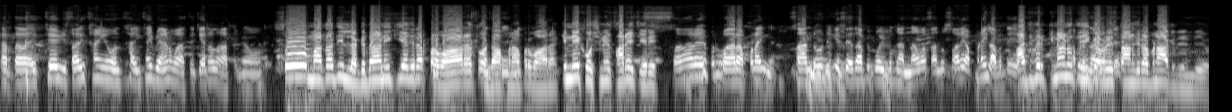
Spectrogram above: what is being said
ਕਰਤਾ ਇੱਥੇ ਵੀ ਸਾਰੀ ਥਾਂ ਸਾਰੀ ਥਾਂ ਬਹਿਣ ਵਾਸਤੇ ਚੇਅਰਾਂ ਲਾਤੀਆਂ ਵਾ। ਸੋ ਮਾਤਾ ਜੀ ਲੱਗਦਾ ਨਹੀਂ ਕਿ ਇਹ ਜਿਹੜਾ ਪਰਿਵਾਰ ਹੈ ਤੁਹਾਡਾ ਆਪਣਾ ਪਰਿਵਾਰ ਹੈ ਕਿੰਨੇ ਖੁਸ਼ ਨੇ ਸਾਰੇ ਚਿਹਰੇ? ਸਾਰੇ ਪਰਿਵਾਰ ਆਪਣਾ ਹੀ ਆ। ਸਾਨੂੰ ਨਹੀਂ ਕਿਸੇ ਦਾ ਵੀ ਕੋਈ ਬਗਾਨਾ ਵਾ ਸਾਨੂੰ ਸਾਰੇ ਆਪਣਾ ਹੀ ਲੱਭਦੇ ਆ। ਅੱਜ ਫਿਰ ਕਿਹਨਾਂ ਨੂੰ ਤੁਸੀਂ ਆਪਣਾ ਕਬਰਿਸਤਾਨ ਜਿਹੜਾ ਬਣਾ ਕੇ ਦਿੰਦੇ ਹੋ?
